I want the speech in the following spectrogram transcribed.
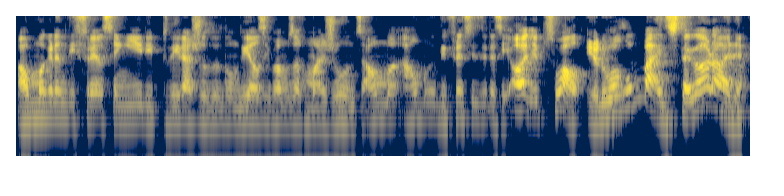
Há uma grande diferença em ir e pedir a ajuda de um deles e vamos arrumar juntos. Há uma, há uma diferença em dizer assim: olha, pessoal, eu não arrumo mais isto agora, olha, uhum.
